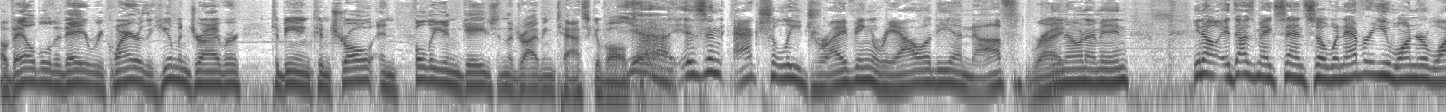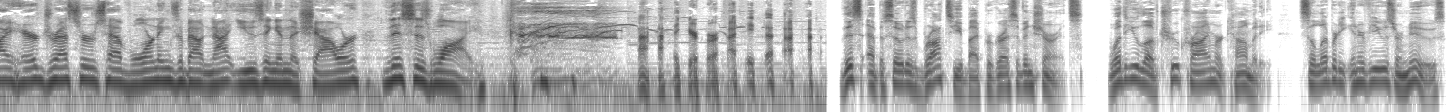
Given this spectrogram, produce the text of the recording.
available today require the human driver to be in control and fully engaged in the driving task of all time. yeah, isn't actually driving reality enough? Right. You know what I mean? You know, it does make sense. So, whenever you wonder why hairdressers have warnings about not using in the shower, this is why. You're right. This episode is brought to you by Progressive Insurance. Whether you love true crime or comedy, celebrity interviews or news,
